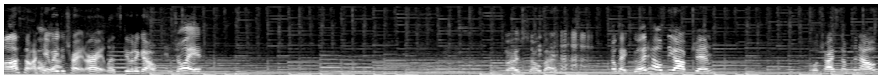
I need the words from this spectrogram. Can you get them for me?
Awesome. I Oh, can't yeah. wait to try it. All right, let's give it a go. Enjoy. That is so good. okay, good healthy option. We'll try something out.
